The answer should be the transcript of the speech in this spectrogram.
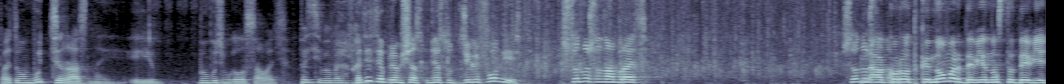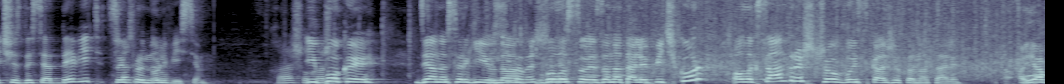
Поэтому будьте разной, и мы будем голосовать. Спасибо большое. Хотите, я прямо сейчас, у меня тут телефон есть. Что нужно набрать? Что нужно На набрать? короткий номер 9969, цифри беру. 08. Хорошо, І хорошо. поки Діана Сергіївна Спасибо большое. голосує за Наталю Пічкур, Олександре, що ви скажете Наталі? А я б,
